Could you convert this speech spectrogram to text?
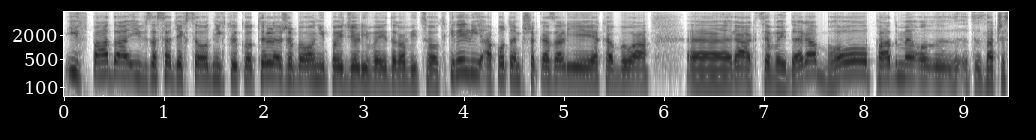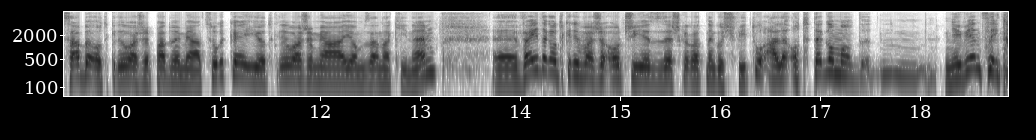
I wpada i w zasadzie chce od nich tylko tyle, żeby oni powiedzieli Wejderowi, co odkryli, a potem przekazali jej, jaka była e, reakcja Wejdera, bo Padme, o, to znaczy Sabę odkryła, że Padme miała córkę i odkryła, że miała ją za Anakinem. Vader odkrywa, że oczy jest ze szkarłatnego świtu, ale od tego mniej więcej to,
